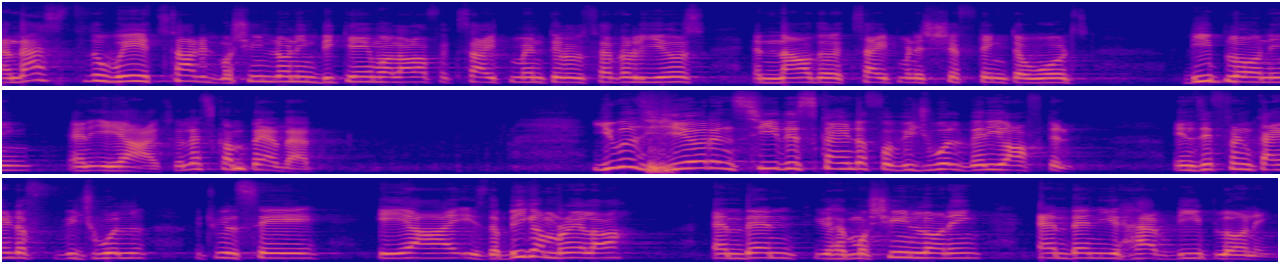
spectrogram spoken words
and that's the way it started. Machine learning became a lot of excitement till several years, and now the excitement is shifting towards deep learning and AI. So let's compare that. You will hear and see this kind of a visual very often in different kind of visual, which will say AI is the big umbrella, and then you have machine learning, and then you have deep learning.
